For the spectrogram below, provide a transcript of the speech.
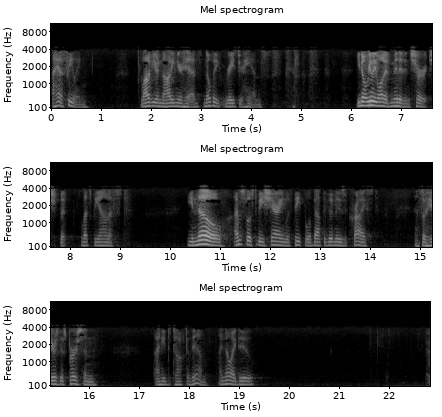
I had a feeling. A lot of you are nodding your heads. Nobody raised your hands. You don't really want to admit it in church, but let's be honest. You know I'm supposed to be sharing with people about the good news of Christ. And so here's this person. I need to talk to them. I know I do.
